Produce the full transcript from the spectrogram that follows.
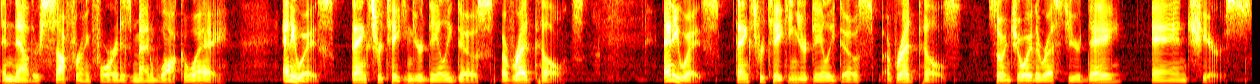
and now they're suffering for it as men walk away. Anyways, thanks for taking your daily dose of red pills. Anyways, thanks for taking your daily dose of red pills. So enjoy the rest of your day, and cheers.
